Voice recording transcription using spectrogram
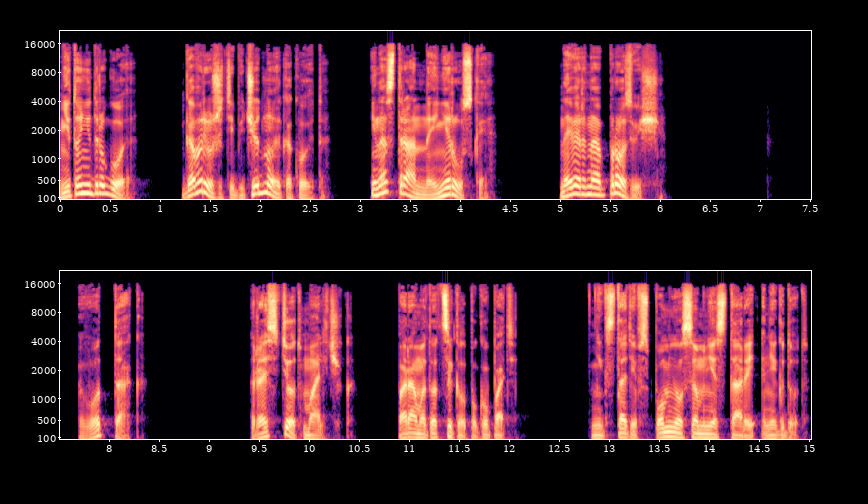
Ни то, ни другое. Говорю же тебе, чудное какое-то. Иностранное, не русское. Наверное, прозвище. Вот так. Растет мальчик. Пора мотоцикл покупать. Не кстати вспомнился мне старый анекдот.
